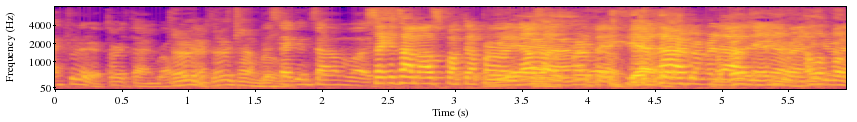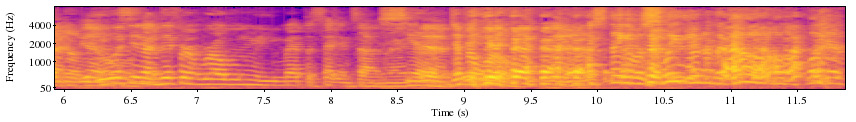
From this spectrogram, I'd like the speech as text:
Actually, the third time, bro. Third, third time, bro. The second time was. Second time I was fucked up already. that was on his birthday. yeah. Yeah, now I remember that. birthday, yeah, yeah. you're right. Hella right. up. Yeah. He was in a different world when we met the second time, man. Yeah, Yeah. different world. yeah, this nigga was sleeping in the couch on the fucking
